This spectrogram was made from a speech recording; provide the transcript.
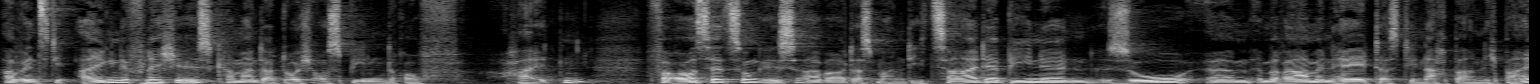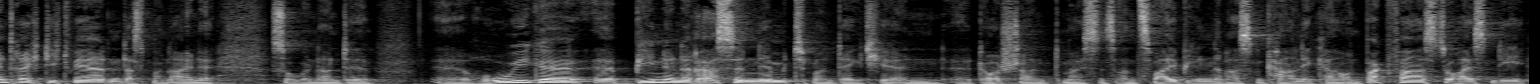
Aber wenn es die eigene Fläche ist, kann man da durchaus Bienen drauf halten. Voraussetzung ist aber, dass man die Zahl der Bienen so ähm, im Rahmen hält, dass die Nachbarn nicht beeinträchtigt werden, dass man eine sogenannte äh, ruhige äh, Bienenrasse nimmt. Man denkt hier in äh, Deutschland meistens an zwei Bienenrassen, Carnica und Backfast, so heißen die.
